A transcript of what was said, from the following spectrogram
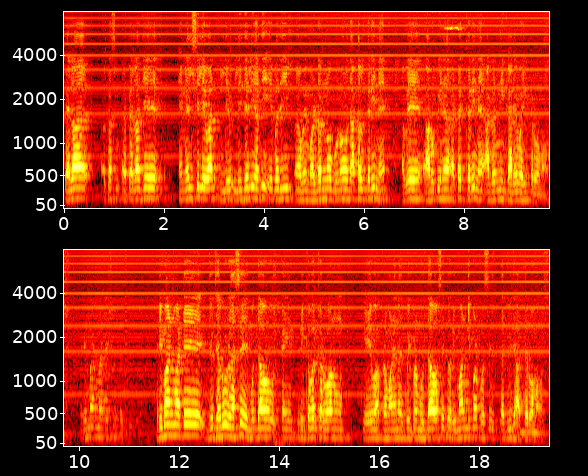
પહેલાં પહેલાં જે એમએલસી લેવા લીધેલી હતી એ બધી હવે મર્ડરનો ગુનો દાખલ કરીને હવે આરોપીને અટક કરીને આગળની કાર્યવાહી કરવામાં આવશે. રિમાન્ડ માટે શું કર્યું રિમાન્ડ માટે જો જરૂર હશે મુદ્દાઓ કંઈ રિકવર કરવાનું કે એવા પ્રમાણેના કોઈ પણ મુદ્દાઓ હશે તો રિમાન્ડની પણ પ્રોસેસ તજવીજ હાથ ધરવામાં આવશે.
